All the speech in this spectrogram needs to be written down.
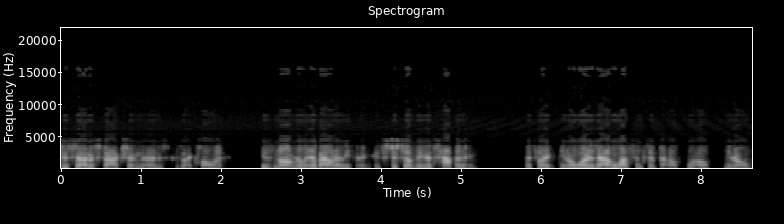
dissatisfaction, as, as I call it, is not really about anything. It's just something that's happening. It's like, you know, what is adolescence about? Well, you know,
